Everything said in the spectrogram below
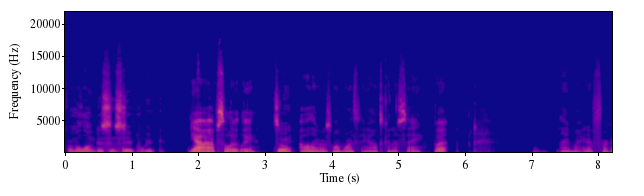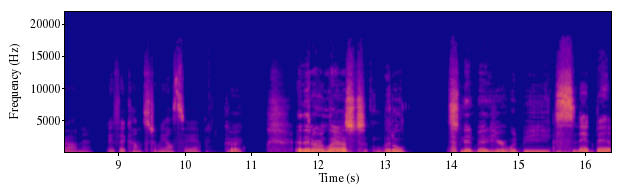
from a long distance standpoint. Yeah, absolutely. So Oh, there was one more thing I was gonna say, but I, I might have forgotten it. If it comes to me, I'll say it. Okay. And then our last little snidbit here would be Snidbit.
